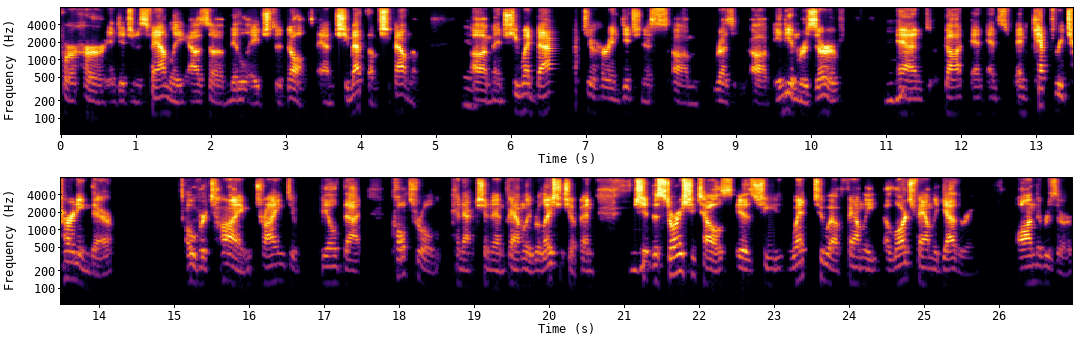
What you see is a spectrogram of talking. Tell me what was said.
for her Indigenous family as a middle aged adult. And she met them, she found them. Yeah. Um, and she went back to her Indigenous um, res- uh, Indian reserve mm-hmm. and got and, and, and kept returning there over time trying to build that cultural connection and family relationship. And mm-hmm. she, the story she tells is she went to a family, a large family gathering on the reserve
